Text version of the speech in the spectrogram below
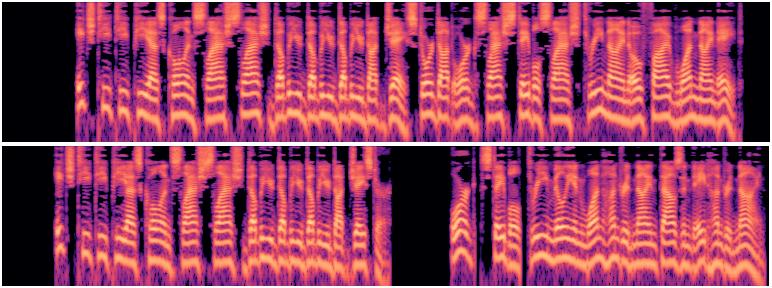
https www.jstor.org stable 3905198 https www.jstor.org stable 3109809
